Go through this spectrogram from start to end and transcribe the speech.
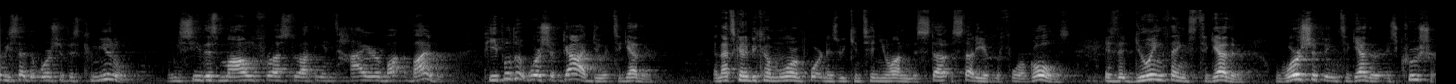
we said that worship is communal, and we see this model for us throughout the entire Bible. People that worship God do it together. And that's going to become more important as we continue on in the stu- study of the four goals, is that doing things together, worshiping together is crucial.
